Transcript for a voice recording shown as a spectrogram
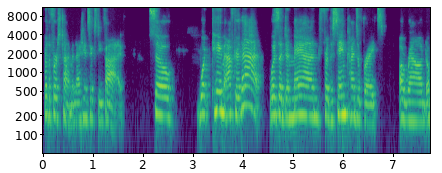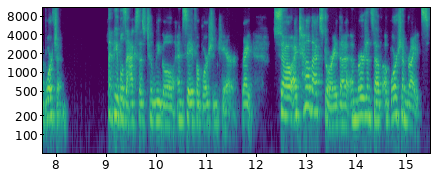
for the first time in 1965. So what came after that was a demand for the same kinds of rights around abortion and people's access to legal and safe abortion care, right? So I tell that story, the emergence of abortion rights.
